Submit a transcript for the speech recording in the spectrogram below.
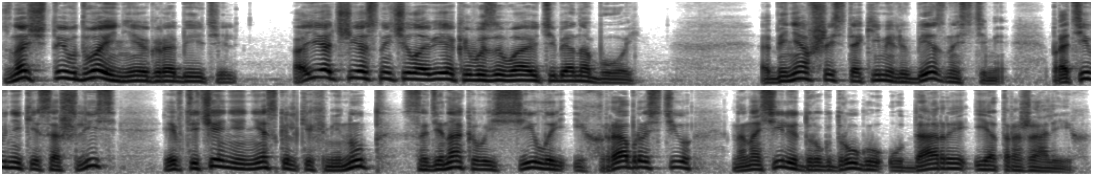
«значит, ты вдвойне грабитель, а я честный человек и вызываю тебя на бой». Обменявшись такими любезностями, противники сошлись и в течение нескольких минут с одинаковой силой и храбростью наносили друг другу удары и отражали их.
